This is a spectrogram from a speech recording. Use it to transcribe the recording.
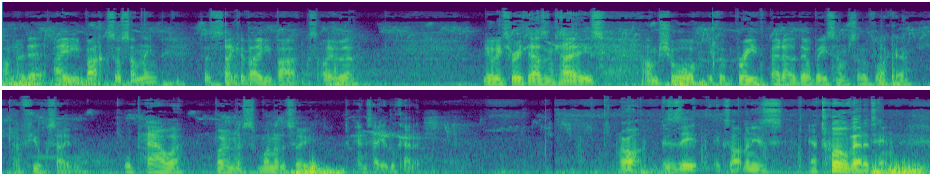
I don't know, they're 80 bucks or something. For the sake of 80 bucks over nearly 3,000 Ks, I'm sure if it breathed better, there'll be some sort of like a, a fuel saving or power bonus, one of the two, depends how you look at it. All right, this is it. Excitement is now 12 out of 10.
